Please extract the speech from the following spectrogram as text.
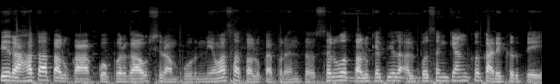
ते राहता तालुका कोपरगाव श्रीरामपूर नेवासा तालुक्यापर्यंत सर्व तालुक्यातील अल्पसंख्याक कार्यकर्ते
